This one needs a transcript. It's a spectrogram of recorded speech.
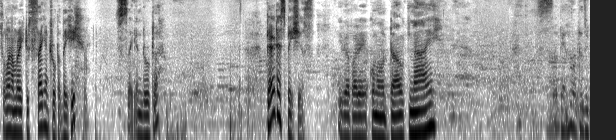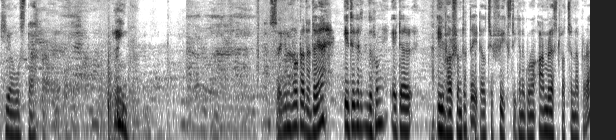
চলুন আমরা একটু সেকেন্ড রোটা দেখি। সেকেন্ড রোটা গাড়িটা স্পেশিয়াস এই ব্যাপারে কোনো ডাউট নাই। যে কি অবস্থা। সেকেন্ড রোটাটাতে এই জায়গাটাতে দেখুন, এটার এই ভার্সনটাতে এটা হচ্ছে ফিক্সড এখানে কোনো আর্মরেস্ট পাচ্ছেন না আপনারা।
